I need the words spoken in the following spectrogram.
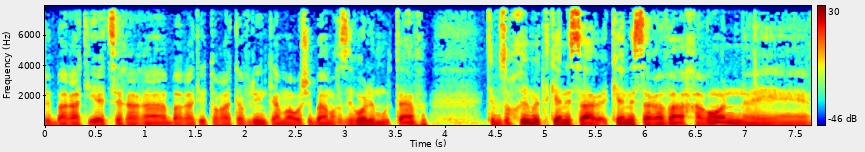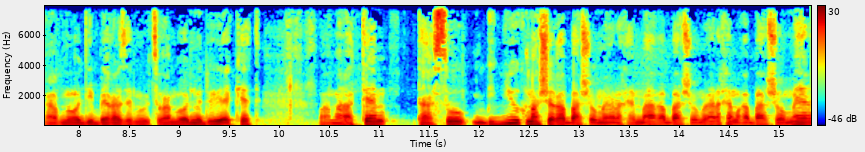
לברת יצר הרע, בראתי תורת תבלין, כאמרו שבא מחזירו למוטב. אתם זוכרים את כנס, כנס הרבה האחרון, אה, הרב מאוד דיבר על זה בצורה מאוד מדויקת. הוא אמר, אתם תעשו בדיוק מה שרבש אומר לכם. מה רבש אומר לכם? רבש אומר,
